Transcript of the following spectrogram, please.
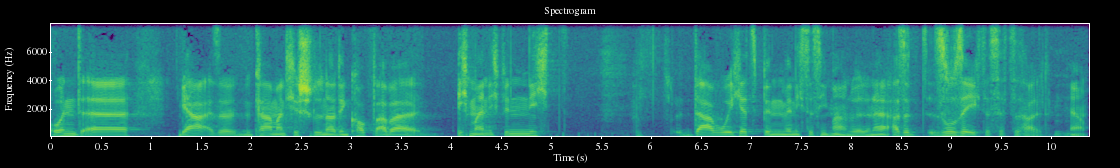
Und äh, ja, also klar, manche schütteln da den Kopf, aber ich meine, ich bin nicht da, wo ich jetzt bin, wenn ich das nicht machen würde. Ne? Also so sehe ich das jetzt halt. Mhm. Ja.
